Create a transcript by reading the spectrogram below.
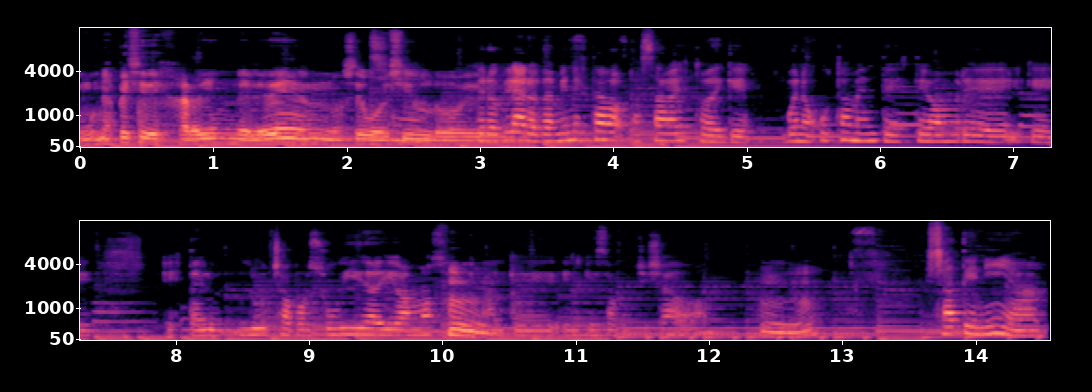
una especie de jardín del Edén, no sé cómo Sí. decirlo. eh, Pero claro, también estaba, pasaba esto de que, bueno, justamente este hombre, el que está, lu- lucha por su vida, digamos, Hmm. el, que, el que es acuchillado, mm, ya tenía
